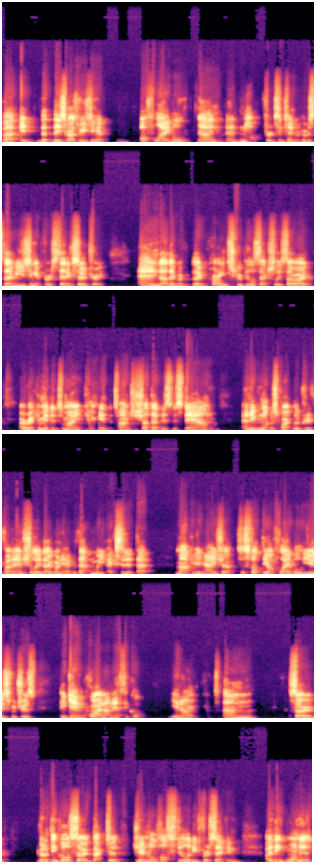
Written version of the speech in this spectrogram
But it, but these guys were using it off-label uh, and not for its intended purpose. They were using it for aesthetic surgery, and uh, they were they were quite unscrupulous actually. So I I recommended to my company at the time to shut that business down. And even though it was quite lucrative financially, they went ahead with that and we exited that market in Asia to stop the off label use, which was, again, quite unethical, you know. Um, so, but I think also back to general hostility for a second. I think one of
